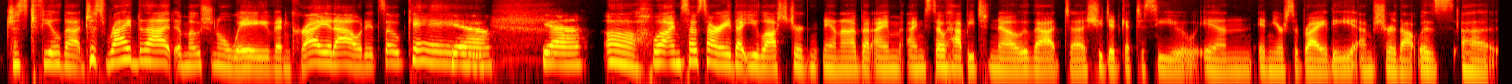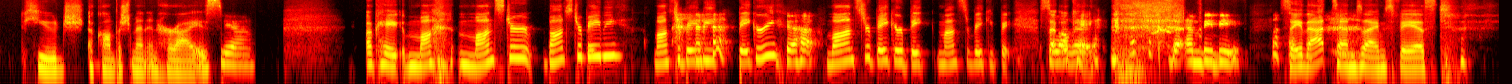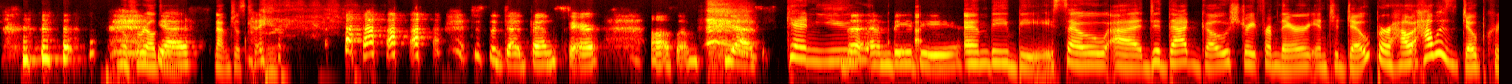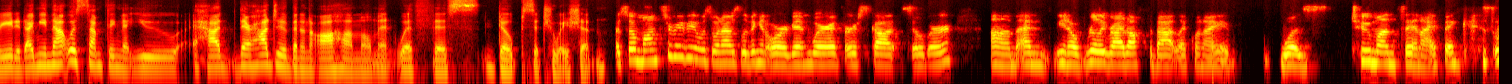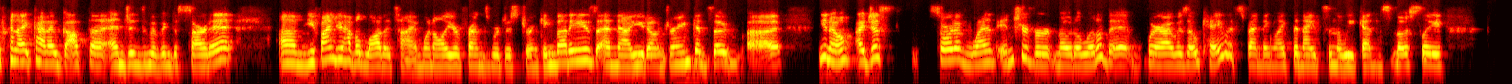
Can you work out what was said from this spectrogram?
just feel that, just ride that emotional wave and cry it out. It's okay. Yeah. Yeah. Oh, well, I'm so sorry that you lost your Nana, but I'm I'm so happy to know that uh, she did get to see you in in your sobriety. I'm sure that was a huge accomplishment in her eyes. Yeah. Okay, Mo- monster monster baby Monster Baby Bakery. Yeah. Monster Baker Bake Monster Baking Bake. So Love okay. the MBB. Say that 10 times fast. no, for real. Yes. No, I'm just kidding. just the deadpan stare. Awesome. Yes. Can you the MBB uh, MBB? So, uh, did that go straight from there into Doughp, or how how was Doughp created? I mean, that was something that you had. There had to have been an aha moment with this dope situation. So, Monster Baby was when I was living in Oregon, where I first got sober, um, and you know, really right off the bat, like when I was two months in, I think, is when I kind of got the engines moving to start it. Um, you find you have a lot of time when all your friends were just drinking buddies and now you don't drink. And so, uh, you know, I just sort of went introvert mode a little bit where I was okay with spending like the nights and the weekends mostly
